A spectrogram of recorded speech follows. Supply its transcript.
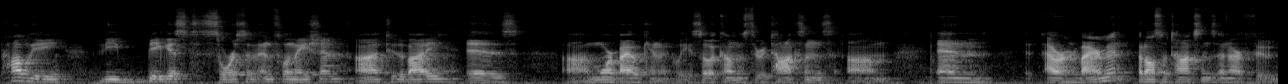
probably the biggest source of inflammation uh, to the body is uh, more biochemically. So it comes through toxins um, in our environment, but also toxins in our food.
